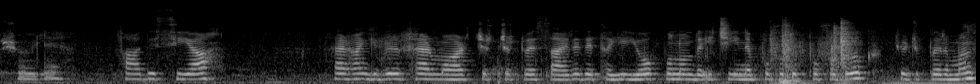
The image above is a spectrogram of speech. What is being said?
Şöyle sade siyah. Herhangi bir fermuar, çırt çırt vesaire detayı yok. Bunun da içi yine pufuduk pufuduk. Çocuklarımın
